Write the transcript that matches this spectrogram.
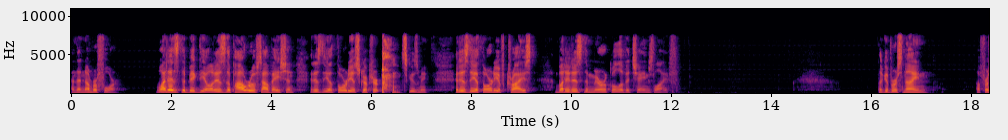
And then, number four, what is the big deal? It is the power of salvation, it is the authority of Scripture, excuse me, it is the authority of Christ, but it is the miracle of a changed life. Look at verse 9 of 1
